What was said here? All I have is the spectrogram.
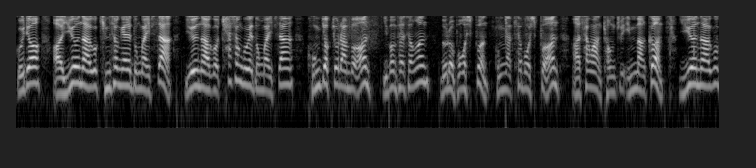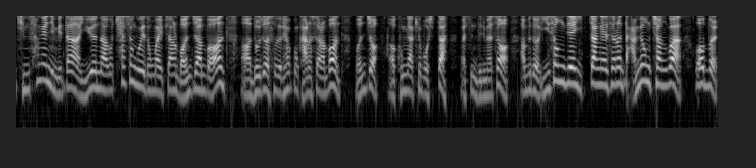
어, 오히려 어, 유현하고 김성현의 동반 입상, 유현하고 최성국의 동반 입상 공격적으로 한번 이번 편성은 노려보고 싶은 공략해보고 싶은 어, 상황 경주인 만큼 유현하고 김성현입니다. 유현하고 최성국의 동반 입상을 먼저 한번 어, 노조서들의 협공 가능성을 한번 먼저 어, 공략해보고 싶다 말씀드리면서 아무래도 이성재 입장에서는 남용창과 호흡을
